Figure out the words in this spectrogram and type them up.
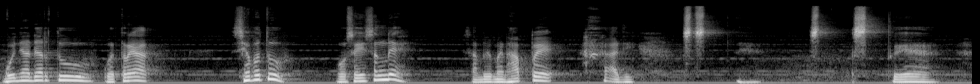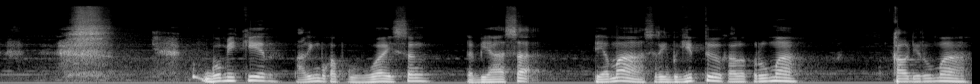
Gue nyadar tuh, gue teriak. Siapa tuh? Gak usah iseng deh. Sambil main HP. Aji. ya. Gue mikir, paling bokap gue iseng. Udah biasa. Dia mah sering begitu kalau ke rumah. Kalau di rumah.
